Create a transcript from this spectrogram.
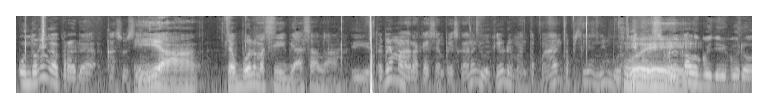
untungnya nggak pernah ada kasus ini Iya, cabul masih biasa lah. iya tapi emang anak SMP sekarang juga kayak udah mantep mantep sih anjing sebenarnya kalau gue jadi guru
